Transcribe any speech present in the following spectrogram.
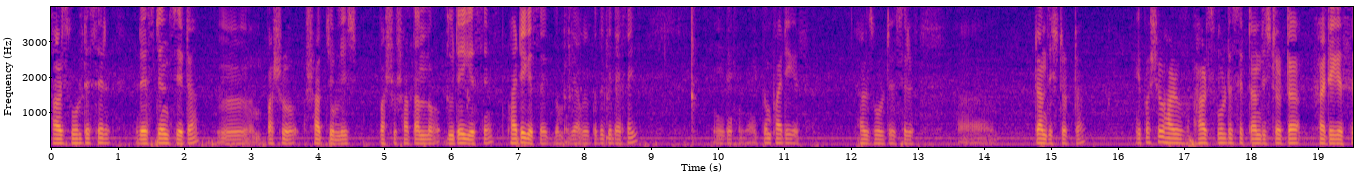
হার্স ভোল্টেজের রেজিস্ট্যান্স যেটা পাঁচশো সাতচল্লিশ, পাঁচশো সাতান্ন দুইটাই গেছে, ফাটে গেছে একদম। যে আমি আপনাদেরকে দেখাই। এই দেখেন, একদম ফাটে গেছে হার্স ভোল্টেজের ট্রানজিস্টরটা এ পাশেও হার্স ভোল্টেজের ট্রানজিস্টরটা ফাটে গেছে।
